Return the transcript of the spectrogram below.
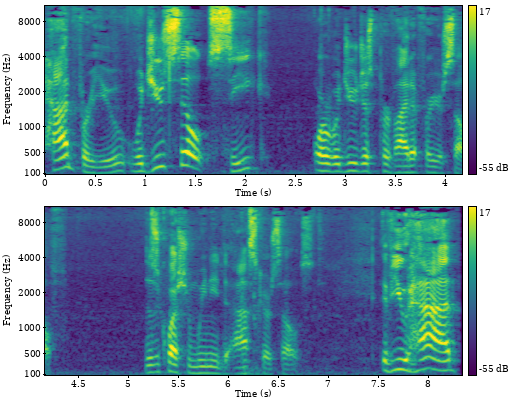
had for you, would you still seek or would you just provide it for yourself? This is a question we need to ask ourselves. If you had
